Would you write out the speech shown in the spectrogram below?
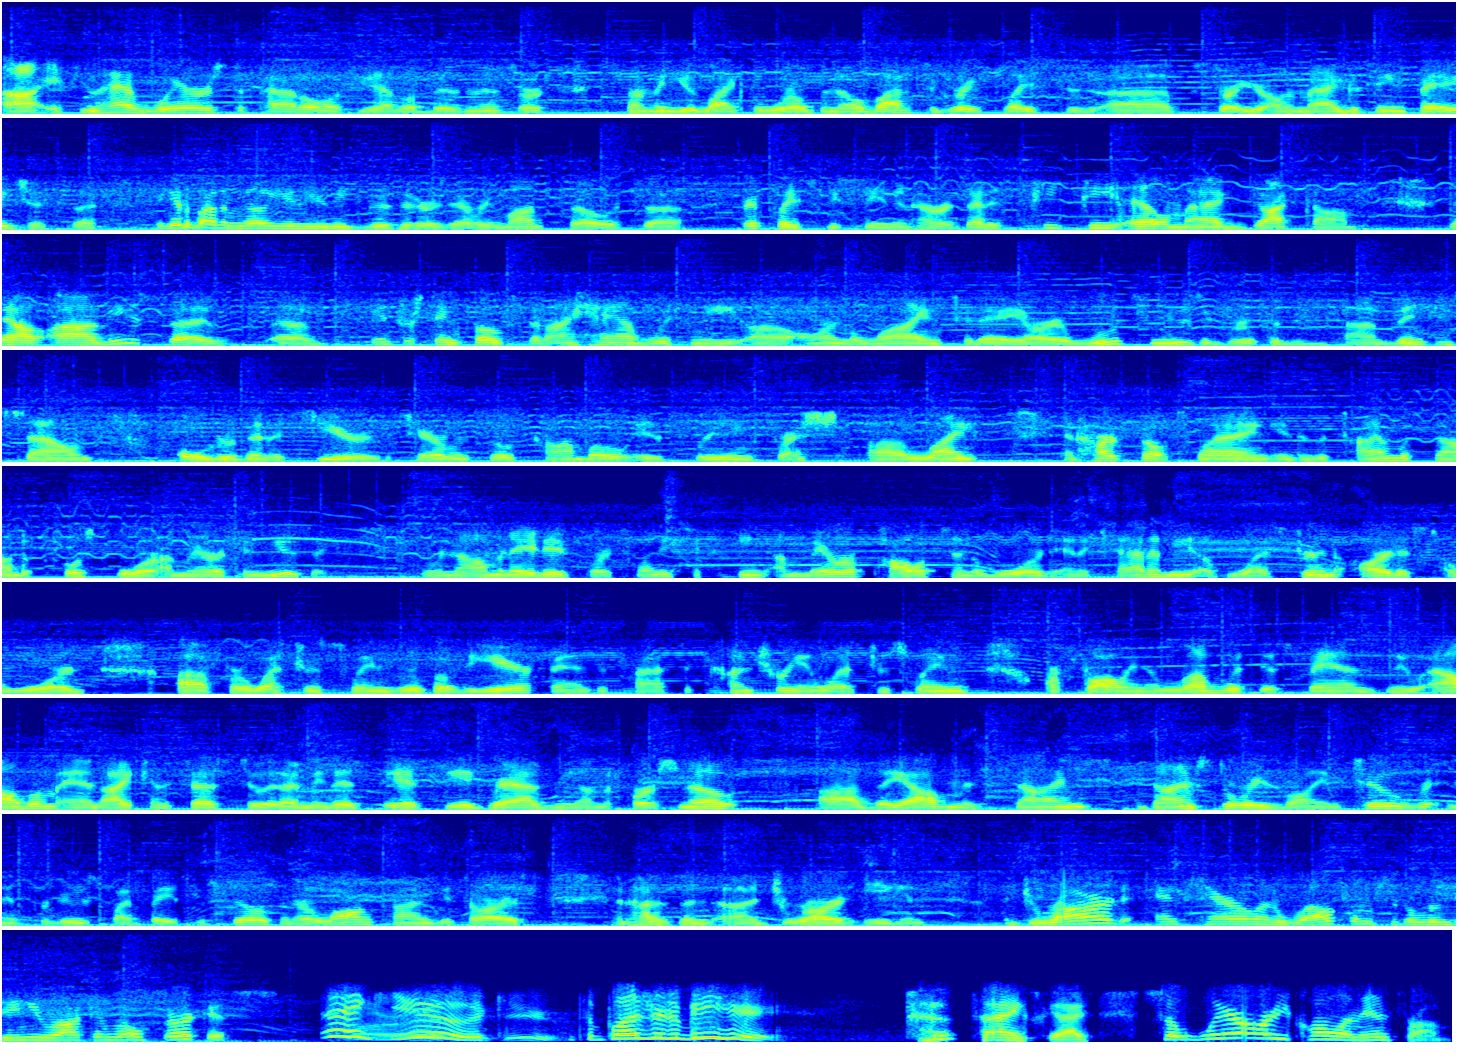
Uh, if you have wares to peddle, if you have a business or something you'd like the world to know about, it's a great place to uh, start your own magazine page. It's uh, you get about a million unique visitors every month, so it's a great place to be seen and heard. That is pplmag.com. Now, uh, these uh, uh, interesting folks that I have with me uh, on the line today are a Roots music group with uh, vintage sound older than its years. The Carolyn Sills combo is breathing fresh uh, life and heartfelt slang into the timeless sound of post-war American music. We're nominated for a 2016 Ameripolitan Award and Academy of Western Artists Award uh, for Western Swing Group of the Year. Fans of classic country and Western swing are falling in love with this band's new album, and I confess to it. I mean, it it, it grabbed me on the first note. Uh, the album is Dime, Dime Stories Volume 2, written and produced by bassist Sills and her longtime guitarist and husband, uh, Gerard Egan. Gerard and Carolyn, welcome to the Loudini Rock and Roll Circus. Thank All you. right, thank you. It's a pleasure to be here. Thanks, guys. So, where are you calling in from?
